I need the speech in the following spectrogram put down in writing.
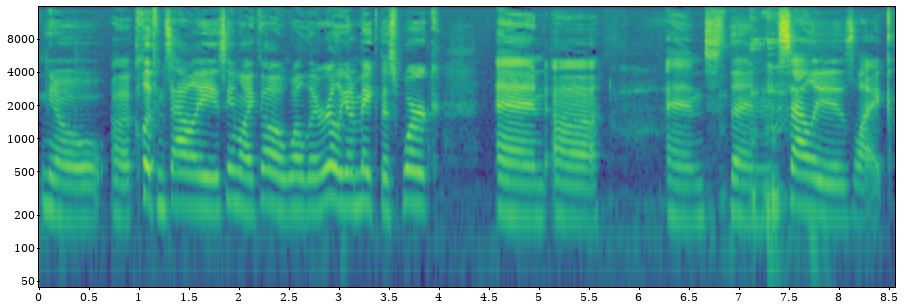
you know, uh, Cliff and Sally seem like, oh, well, they're really gonna make this work, and uh, and then Sally is like,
